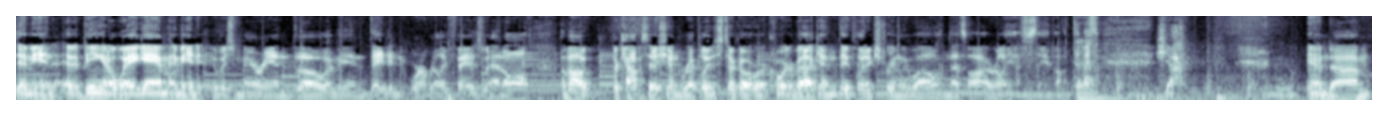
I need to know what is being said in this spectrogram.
I mean, it being an away game, I mean, it was Marion though. I mean, they didn't weren't really phased at all about their competition. Ripley just took over at quarterback, and they played extremely well, and that's all I really have to say about that. Yeah, and um,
